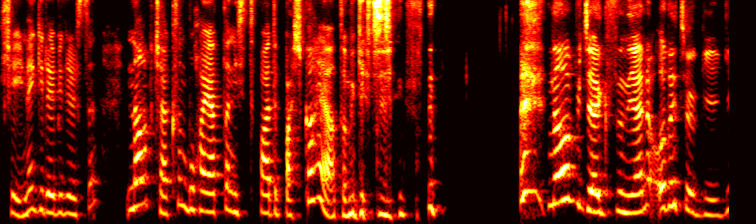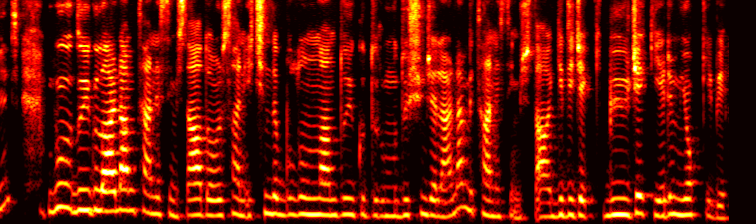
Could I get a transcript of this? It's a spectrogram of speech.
şeyine girebilirsin. Ne yapacaksın? Bu hayattan istifade başka hayata mı geçeceksin? ne yapacaksın yani? O da çok ilginç. Bu duygulardan bir tanesiymiş. Daha doğrusu hani içinde bulunan duygu durumu, düşüncelerden bir tanesiymiş. Daha gidecek, büyüyecek yerim yok gibi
